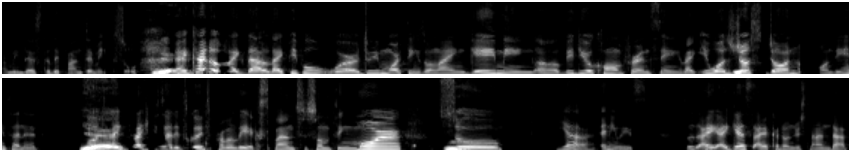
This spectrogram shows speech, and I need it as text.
I mean, there's still a pandemic, so Yeah, like kind of like that. Like people were doing more things online, gaming, uh, video conferencing. Like it was just done on the internet. But yeah, like like you said, it's going to probably expand to something more. mm, So yeah. Anyways, so I, I guess I can understand that.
